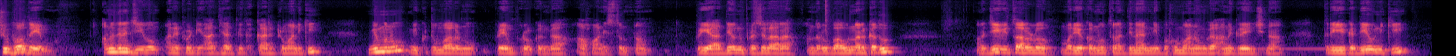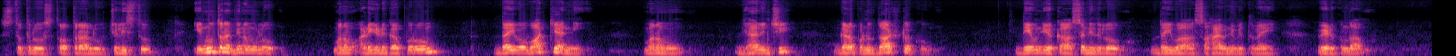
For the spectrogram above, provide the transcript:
శుభోదయం. అనుదిన జీవం అనేటువంటి ఆధ్యాత్మిక కార్యక్రమానికి మిమ్మను మీ కుటుంబాలను ప్రేమపూర్వకంగా ఆహ్వానిస్తుంటున్నాం. ప్రియ దేవుని ప్రజలారా అందరూ బాగున్నారు కదూ? మన జీవితాలలో మరి యొక్క నూతన దినాన్ని బహుమానంగా అనుగ్రహించిన త్రియక దేవునికి స్థుతులు స్తోత్రాలు చెల్లిస్తూ ఈ నూతన దినములో మనం అడిగిడిగా పూర్వం దైవ వాక్యాన్ని మనము ధ్యానించి గడపను దాటుటకు దేవుని యొక్క సన్నిధిలో దైవ సహాయ నిమిత్తమై వేడుకుందాం.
